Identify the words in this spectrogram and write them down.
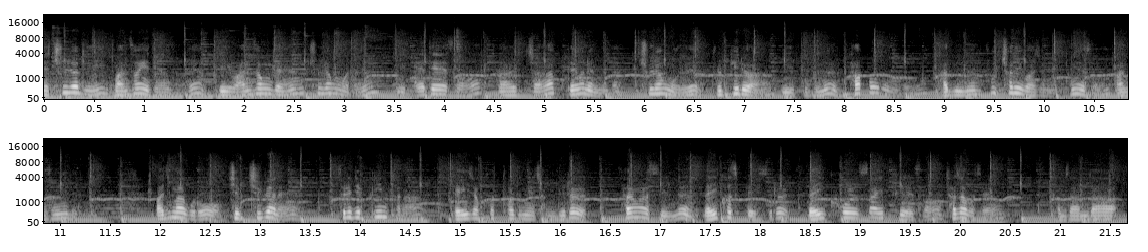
이제 출력이 완성이 되었는데요. 이 완성된 출력물을 이 베드에서 살짝 떼어냅니다. 출력물을 불필요한 이 부분을 타포 등으로 가두는 후처리 과정을 통해서 완성이 됩니다. 마지막으로 집 주변에 3D 프린터나 레이저 커터 등의 장비를 사용할 수 있는 메이커 스페이스를 메이크홀 사이트에서 찾아보세요. 감사합니다.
